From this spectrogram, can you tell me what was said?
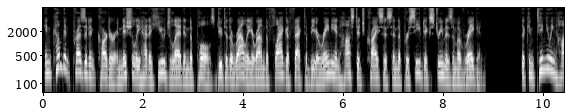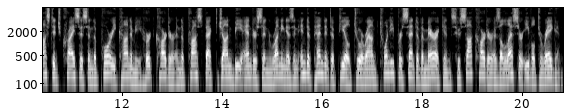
Incumbent President Carter initially had a huge lead in the polls due to the rally around the flag effect of the Iranian hostage crisis and the perceived extremism of Reagan. The continuing hostage crisis and the poor economy hurt Carter and the prospect John B. Anderson running as an independent appealed to around 20% of Americans who saw Carter as a lesser evil to Reagan.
